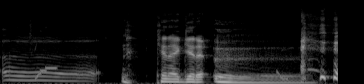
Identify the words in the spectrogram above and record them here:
uh. Can I get a uh?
